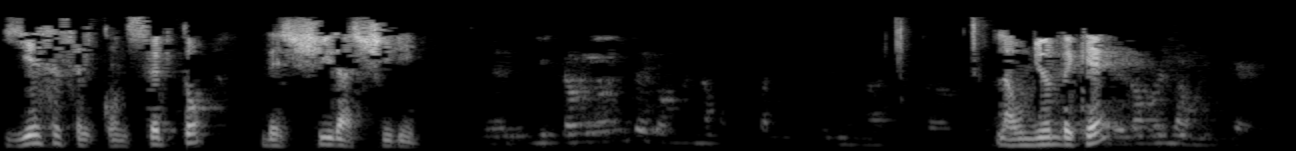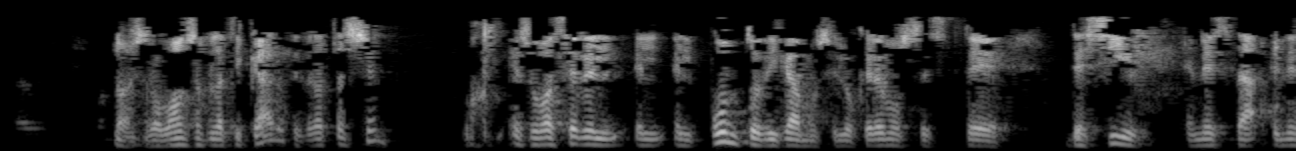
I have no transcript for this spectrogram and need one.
Y ese es el concepto de Shira Shirin. ¿La unión de qué? No, eso lo vamos a platicar, de Eso va a ser el, el, punto, digamos, si lo queremos este, decir en esta, en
